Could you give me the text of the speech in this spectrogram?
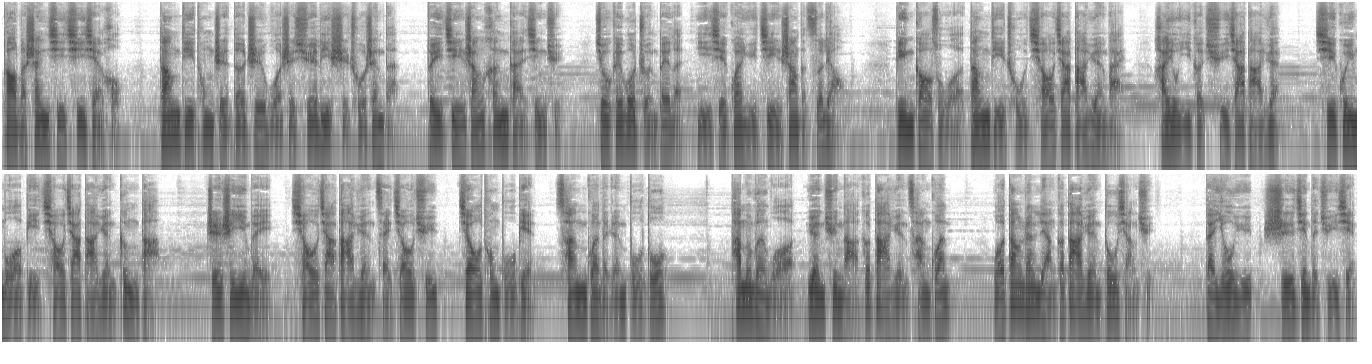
到了山西祁县后，当地同志得知我是学历史出身的，对晋商很感兴趣，就给我准备了一些关于晋商的资料，并告诉我，当地除乔家大院外，还有一个瞿家大院，其规模比乔家大院更大，只是因为乔家大院在郊区，交通不便，参观的人不多。他们问我愿去哪个大院参观，我当然两个大院都想去，但由于时间的局限，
